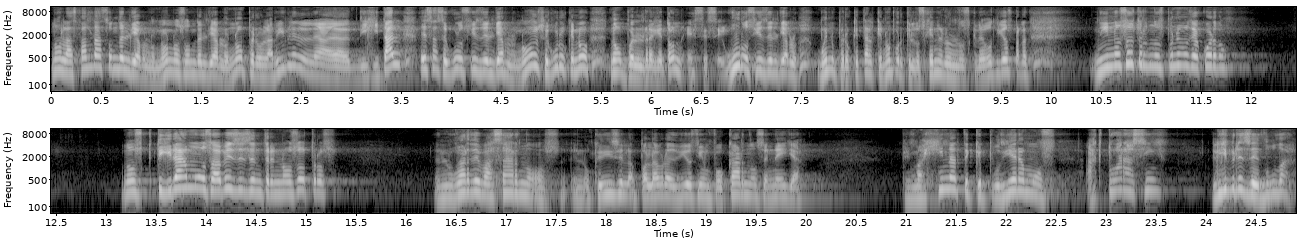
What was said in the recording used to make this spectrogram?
No, las faldas son del diablo, no, no son del diablo, no, pero la Biblia digital, esa seguro sí es del diablo, no, seguro que no, no, pero el reggaetón, ese seguro sí es del diablo. Bueno, pero ¿qué tal que no? Porque los géneros los creó Dios para... Ni nosotros nos ponemos de acuerdo. Nos tiramos a veces entre nosotros, en lugar de basarnos en lo que dice la palabra de Dios y enfocarnos en ella. Imagínate que pudiéramos actuar así, libres de duda,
